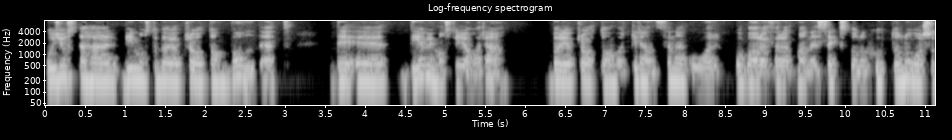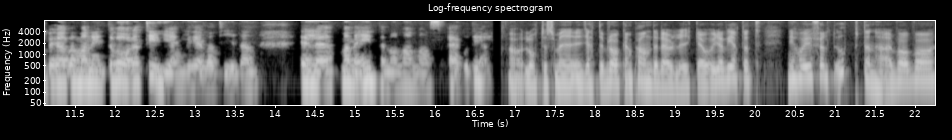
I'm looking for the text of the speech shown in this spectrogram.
Och just det här, vi måste börja prata om våldet. Det är det vi måste göra börja prata om vart gränserna går och bara för att man är 16 och 17 år så behöver man inte vara tillgänglig hela tiden eller man är inte någon annans ägodel. Ja, det låter som en jättebra kampanj det där Ulrika och jag vet att ni har ju följt upp den här. Vad, vad,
